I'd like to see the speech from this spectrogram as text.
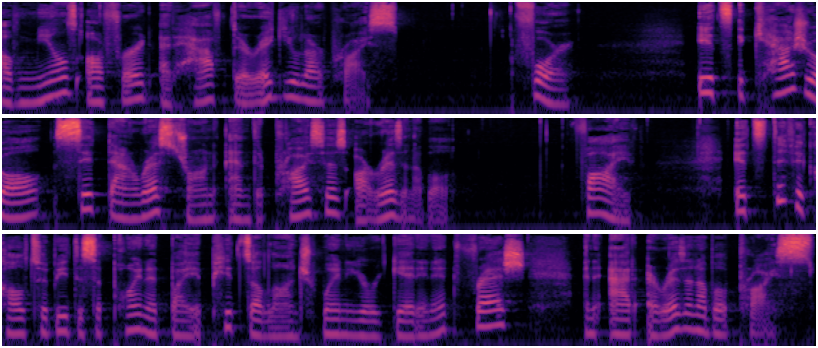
of meals offered at half the regular price. 4. It's a casual sit down restaurant and the prices are reasonable. 5. It's difficult to be disappointed by a pizza lunch when you're getting it fresh and at a reasonable price.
